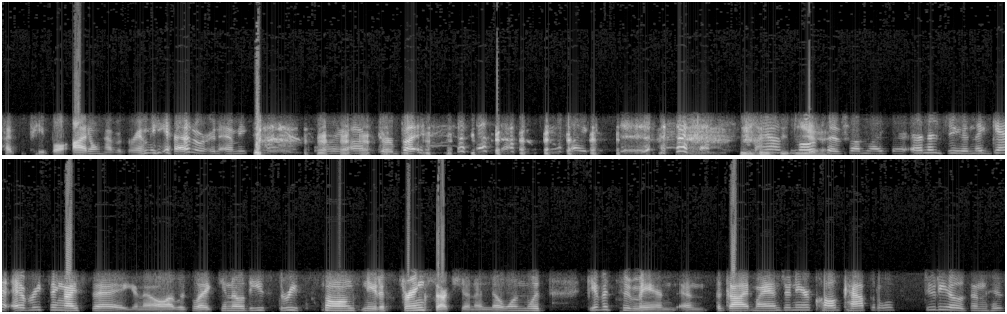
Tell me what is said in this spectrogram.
type of people. I don't have a Grammy yet or an Emmy or an Oscar, but like I osmosis, I'm like their energy and they get everything I say, you know. I was like, you know, these three songs need a string section and no one would give it to me and and the guy my engineer called Capitol Studios and his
